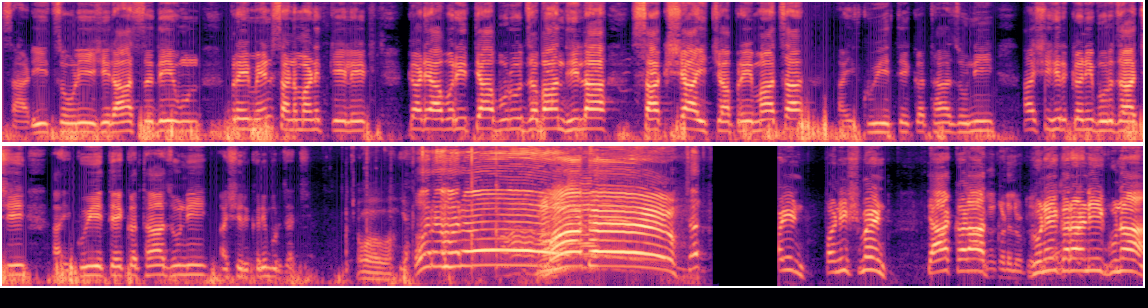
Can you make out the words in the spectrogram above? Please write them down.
साडी चोळी हिरास देऊन प्रेमेन सन्मानित केले. कड्यावरी त्या बुरुज बांधिला साक्ष आईच्या प्रेमाचा. ऐकू येते कथा जुनी अशी हिरकणी बुरुजाची. ऐकू येते कथा जुनी अशी हिरकणी बुरुजाची. हर हर! पॉइंट पनिशमेंट त्या काळात गुन्हेगारांनी गुन्हा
